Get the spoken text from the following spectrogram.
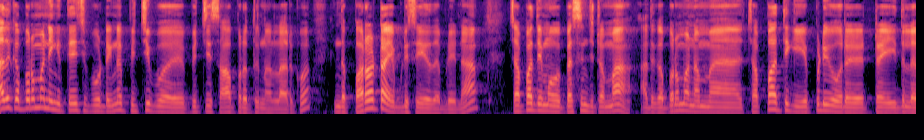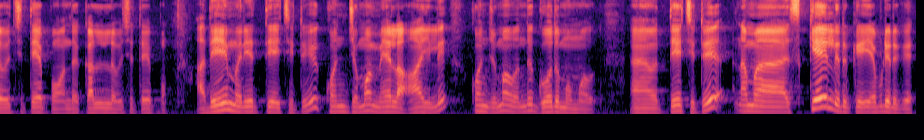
அதுக்கப்புறமா நீங்கள் தேய்ச்சி போட்டிங்கன்னா பிச்சு பிச்சு சாப்பிட்றதுக்கு நல்லாயிருக்கும். இந்த பரோட்டா எப்படி செய்யுது அப்படின்னா சப்பாத்தி மாவு பிசைஞ்சிட்டோமா அதுக்கப்புறமா நம்ம சப்பாத்திக்கு எப்படி ஒரு ட்ரை இதில் வச்சு தேய்ப்போம் அந்த கல்லில் வச்சு தேய்ப்போம் அதே மாதிரியே தேய்ச்சிட்டு கொஞ்சமாக மேலே ஆயில் கொஞ்சமாக வந்து கோதுமை மாவு. தேய்ச்சிட்டு நம்ம ஸ்கேல் இருக்குது எப்படி இருக்குது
